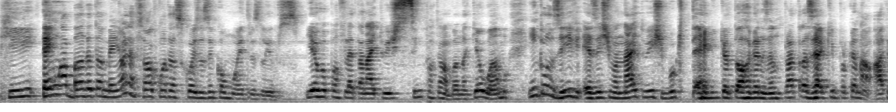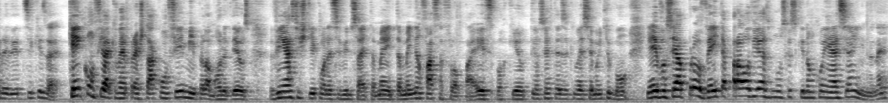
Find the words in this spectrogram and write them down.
que tem uma banda também, olha só quantas coisas em comum entre os livros. E eu vou panfletar Nightwish sim, porque é uma banda que eu amo. Inclusive, existe uma Nightwish Book Tag que eu tô organizando pra trazer aqui pro canal, acredite se quiser. Quem confiar que vai prestar, confia em mim, pelo amor de Deus. Vem assistir quando esse vídeo sair também, também não faça flopar esse, porque eu tenho certeza que vai ser muito bom. E aí você aproveita pra ouvir as músicas que não conhece ainda, né?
